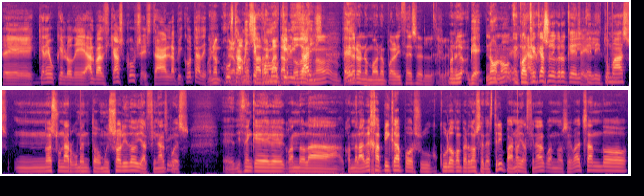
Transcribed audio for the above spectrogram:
Eh, creo que lo de Álvarez Cascos está en la picota de Bueno, pero justamente vamos a cómo utilizáis. todos, ¿no? ¿eh? Pedro, no monopolices el... el- Bueno, yo, Bien, no, no. En cualquier claro. caso, yo creo que el, Sí. el y tú más mm, no es un argumento muy sólido y al final, pues, eh, dicen que cuando la, cuando la abeja pica, por su culo, con perdón, se destripa, ¿no? Y al final, cuando se va echando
